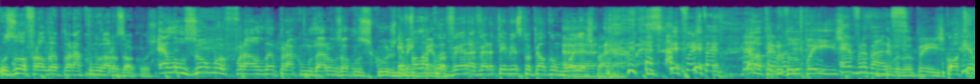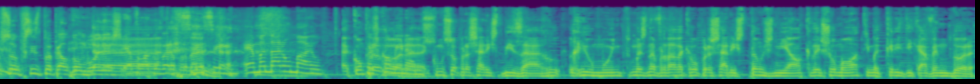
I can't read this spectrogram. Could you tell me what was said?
Usou a fralda para acomodar os óculos. Ela usou uma fralda para acomodar uns óculos escuros É numa falar com a. Vera, a Vera tem imenso papel com bolhas, pá. Pois tem. Ela tem É para todo o país. É verdade. Tem para todo o país. Qualquer pessoa que precise de papel com bolhas é falar com a Vera Fernandes. Sim, é mandar um mail. A compradora começou por achar isto bizarro, riu muito, mas na verdade acabou por achar isto tão genial que deixou uma ótima crítica à vendedora.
